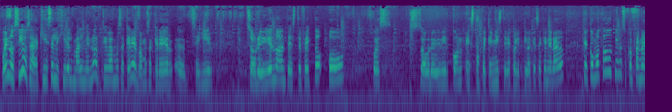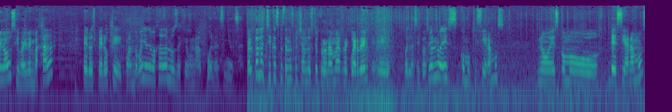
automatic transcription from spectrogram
Bueno, sí, o sea, aquí es elegir el mal menor. ¿Qué vamos a querer? ¿Vamos a querer eh, seguir sobreviviendo ante este efecto o pues sobrevivir con esta pequeña histeria colectiva que se ha generado? Que como todo tiene su campana de Gauss y va a ir en bajada, pero espero que cuando vaya de bajada nos deje una buena enseñanza. Para todas las chicas que están escuchando este programa, recuerden, eh, pues la situación no es como quisiéramos, no es como deseáramos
